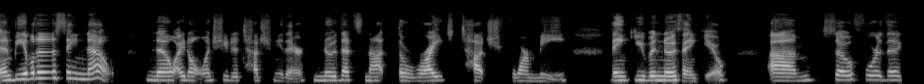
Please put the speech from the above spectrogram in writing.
and be able to say no. No i don't want you to touch me there. No that's not the right touch for me. Thank you but no thank you. Um, so for the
